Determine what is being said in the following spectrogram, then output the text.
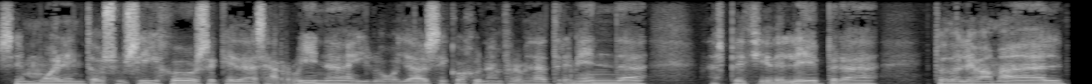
se mueren todos sus hijos, se queda esa ruina y luego ya se coge una enfermedad tremenda, una especie de lepra, todo le va mal.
